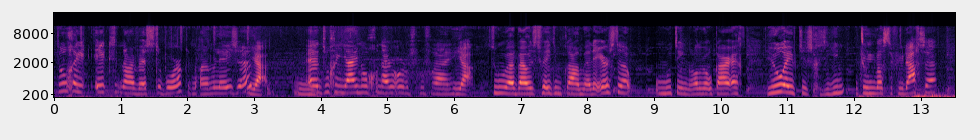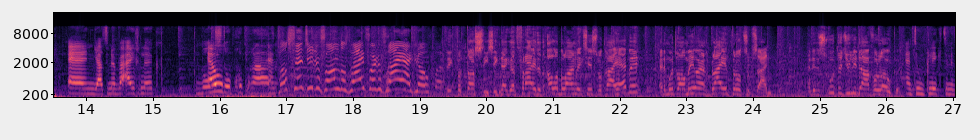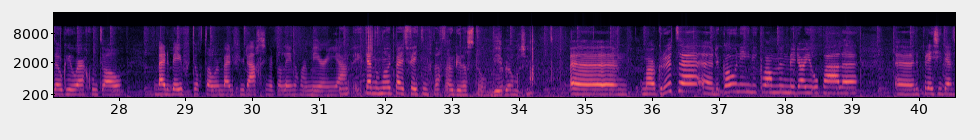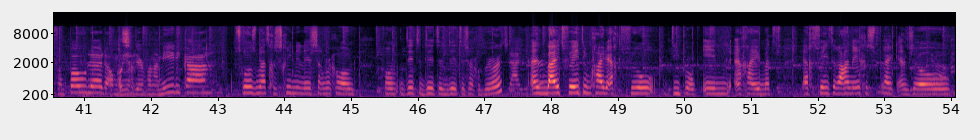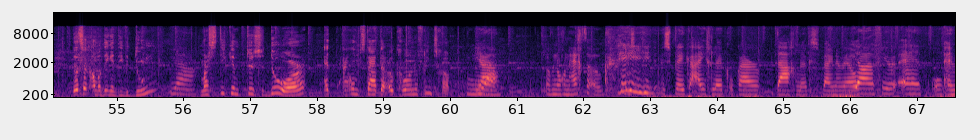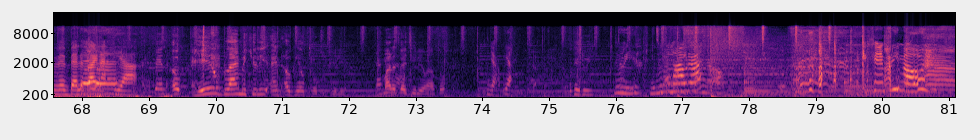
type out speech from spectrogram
toen ging ik naar Westerbork, namen lezen. Ja. mm, En toen ging jij nog naar de oorlogsproeverij. Ja, Toen we bij het tweeteam kwamen, de eerste ontmoeting hadden we elkaar echt heel eventjes gezien. toen was de Vierdaagse. En ja, toen hebben we eigenlijk... Non-stop gepraat. En- Wat vindt u ervan dat wij voor de vrijheid lopen? Dat vind ik fantastisch. Ik denk dat vrijheid het allerbelangrijkste is wat wij hebben. En daar moeten we allemaal heel erg blij en trots op zijn. En het is goed dat jullie daarvoor lopen. En toen klikte het ook heel erg goed al. Bij de bevertocht al en bij de Vierdaagse werd het alleen nog maar meer. En ja, ik heb nog nooit bij het V-team gedacht, oh dit was stom. Wie heb je allemaal gezien? Uh, Mark Rutte, eh, de koning, die kwam een medaille ophalen. Eh, de president van Polen, de ambassadeur van Amerika. Op school is met geschiedenis zeg maar gewoon van dit, dit en dit is er gebeurd. En bij het V-team ga je er echt veel dieper op in en ga je met echt veteranen in gesprek en zo. Dat zijn allemaal dingen die we doen, Ja. maar stiekem tussendoor het, er ontstaat daar ook gewoon een vriendschap. Ja. Ook nog een hechte ook. We spreken eigenlijk elkaar dagelijks bijna wel. Ja, via app of... En we bellen Bellen. bijna, ja. Ik ben ook heel blij met jullie en ook heel trots op jullie. Maar dat weten jullie al wel, toch? Ja. Ja. Oké, doei. Doei. Moeten we het omhouden? Ik vind het prima hoor.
